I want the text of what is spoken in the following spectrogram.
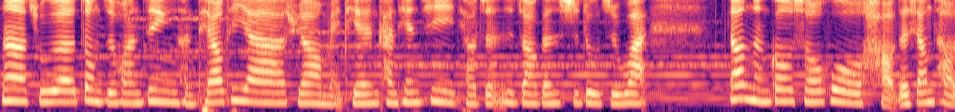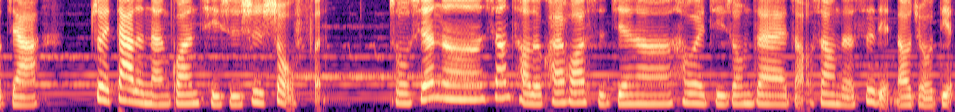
那除了种植环境很挑剔啊，需要每天看天气调整日照跟湿度之外，要能够收获好的香草荚，最大的难关其实是授粉。首先呢，香草的开花时间啊，它会集中在早上的四点到九点。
